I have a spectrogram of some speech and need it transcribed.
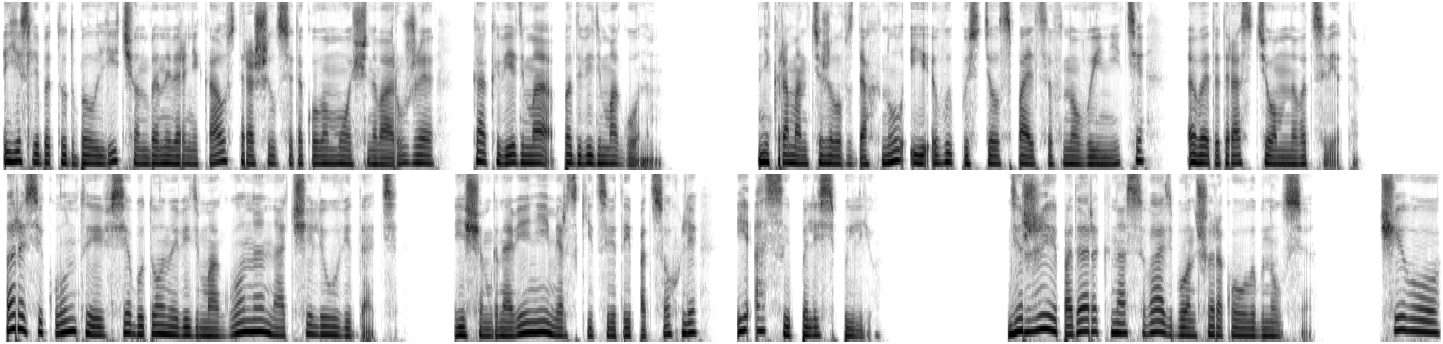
Если бы тут был Лич, он бы наверняка устрашился такого мощного оружия, как ведьма под ведьмагоном. Некромант тяжело вздохнул и выпустил с пальцев новые нити, в этот раз темного цвета. Пара секунд, и все бутоны ведьмагона начали увидать. Еще мгновение мерзкие цветы подсохли и осыпались пылью. «Держи подарок на свадьбу», — он широко улыбнулся. «Чего?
